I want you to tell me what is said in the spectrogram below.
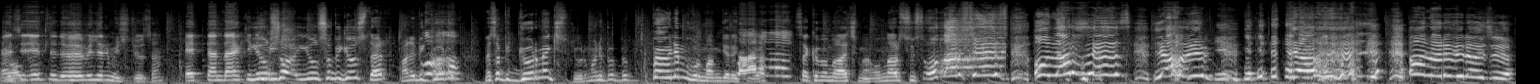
Ben seni etle de övebilirim istiyorsan. Etten dayak yedim hiç. Yiyorsa, yiyorsa bir göster. Hani bir gör. Aa! Mesela bir görmek istiyorum. Hani bö- bö- böyle mi vurmam gerekiyor? Aa! Sakın onu açma. Onlar süs. Onlar süs. Onlar süs. ya hayır. ya onları bir acıyor.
